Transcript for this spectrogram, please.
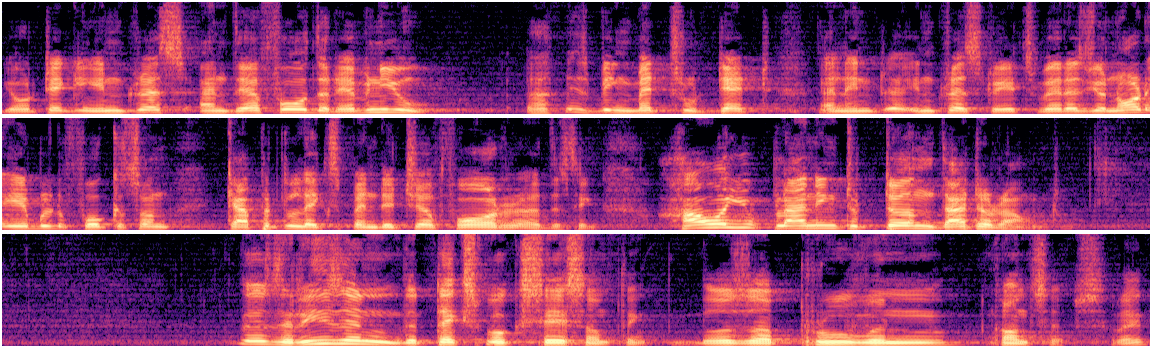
you're taking interest, and therefore the revenue uh, is being met through debt and in, uh, interest rates, whereas you're not able to focus on capital expenditure for uh, this thing. How are you planning to turn that around? There's a reason the textbooks say something. Those are proven concepts, right?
